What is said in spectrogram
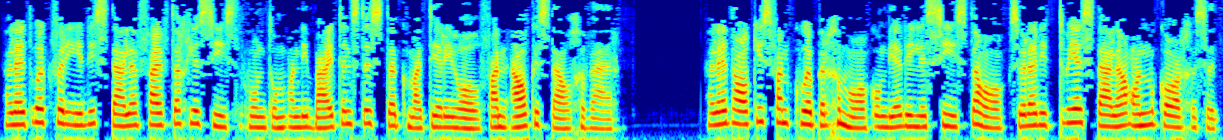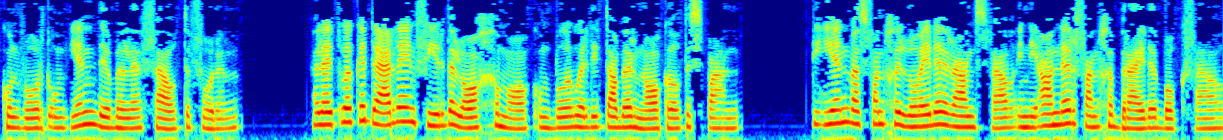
Hulle het ook voor die stelle 50 jesies rondom aan die buitenste stuk materiaal van elke stel gewerkt. Hulle het hakies van koper gemaakt om die die lesies te haak, zodat die twee stellen aan mekaar gezet kon worden om een dubbele veld te vormen. Hulle het ook een derde en vierde laag gemaakt om boven die tabernakel te spannen. Die een was van gelooide ramsvel en die ander van gebreide bokvel.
